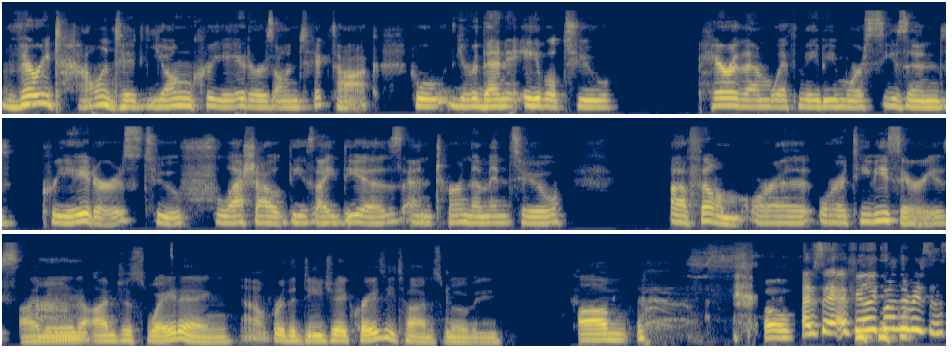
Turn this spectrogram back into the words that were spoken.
very talented young creators on tiktok who you're then able to pair them with maybe more seasoned creators to flesh out these ideas and turn them into a film or a or a TV series. I mean, Um, I'm just waiting oh. for the DJ Crazy Times movie. Um, so I say I feel like one of the reasons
